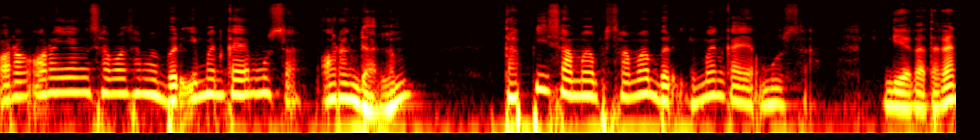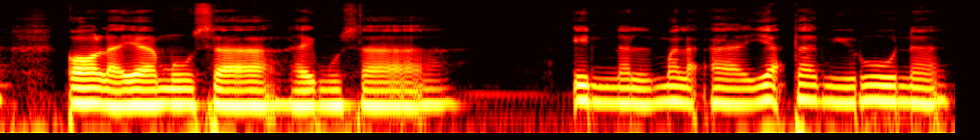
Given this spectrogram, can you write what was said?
orang-orang yang sama-sama beriman kayak Musa orang dalam tapi sama-sama beriman kayak Musa. Dia katakan qala ya Musa hai Musa innal mala'a ya'tamiruna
